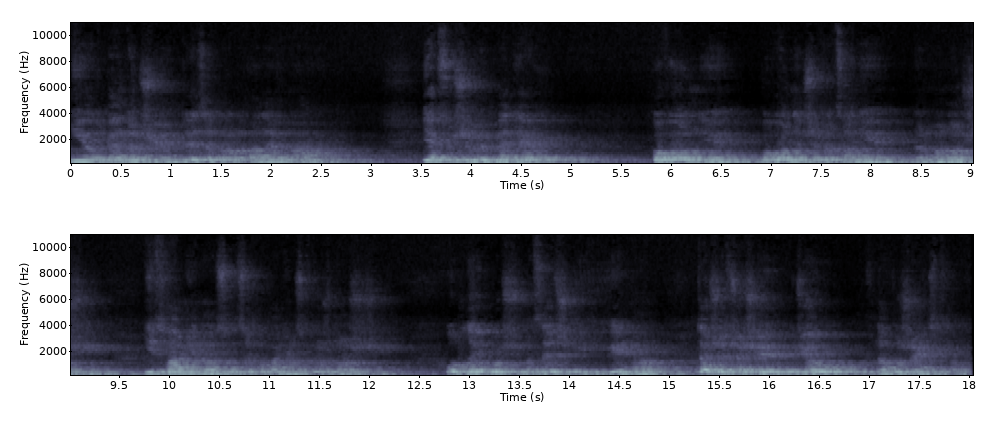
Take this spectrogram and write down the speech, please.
nie odbędą się te zaplanowane w maju. Jak słyszymy w mediach, powolnie, powolne przywracanie normalności nie zwalnia nas od zachowania ostrożności. Odległość, maseczki, higiena, także w czasie udziału w nabożeństwach.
